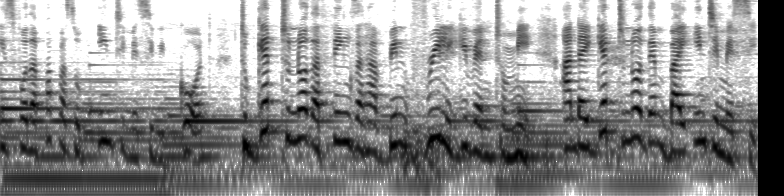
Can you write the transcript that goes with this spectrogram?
is for the purpose of intimacy with god to get to know the things that have been freely given to me and i get to know them by intimacy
